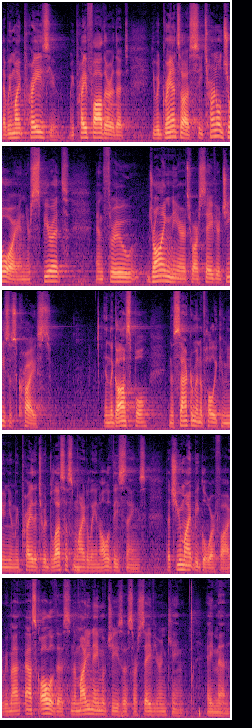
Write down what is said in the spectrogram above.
that we might praise you. We pray, Father, that you would grant us eternal joy in your spirit and through drawing near to our Savior Jesus Christ in the gospel, in the sacrament of Holy Communion, we pray that you would bless us mightily in all of these things, that you might be glorified. We ask all of this in the mighty name of Jesus, our Savior and King. Amen.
